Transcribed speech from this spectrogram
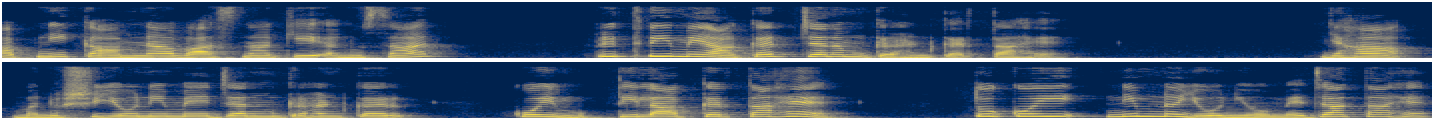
अपनी कामना वासना के अनुसार पृथ्वी में आकर जन्म ग्रहण करता है। यहाँ मनुष्य योनि में जन्म ग्रहण कर कोई मुक्ति लाभ करता है तो कोई निम्न योनियों में जाता है।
